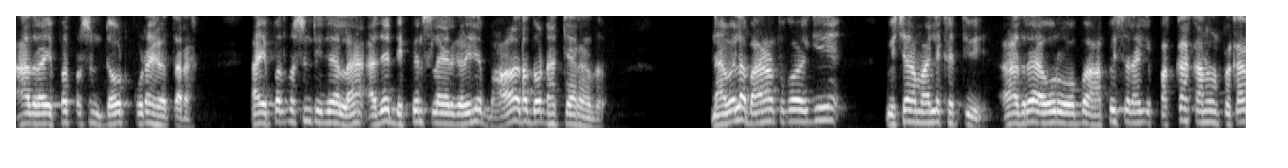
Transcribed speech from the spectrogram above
ಆದ್ರೆ ಇಪ್ಪತ್ತು ಪರ್ಸೆಂಟ್ ಡೌಟ್ ಕೂಡ ಹೇಳ್ತಾರ. ಆ ಇಪ್ಪತ್ತು ಪರ್ಸೆಂಟ್ ಇದೆಯಲ್ಲ, ಅದೇ ಡಿಫೆನ್ಸ್ ಲಾಯರ್ಗಳಿಗೆ ಬಹಳ ದೊಡ್ಡ ಹತ್ಯಾರ ಅದು. ನಾವೆಲ್ಲ ಭಾವನಾತ್ಮಕವಾಗಿ ವಿಚಾರ ಮಾಡ್ಲಿಕ್ಕೆ ಹತ್ತೀವಿ. ಆದ್ರೆ ಅವರು ಒಬ್ಬ ಆಫೀಸರ್ ಆಗಿ ಪಕ್ಕಾ ಕಾನೂನು ಪ್ರಕಾರ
